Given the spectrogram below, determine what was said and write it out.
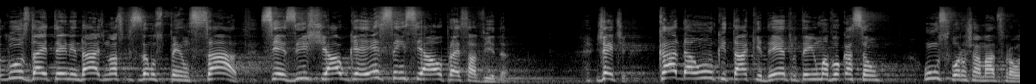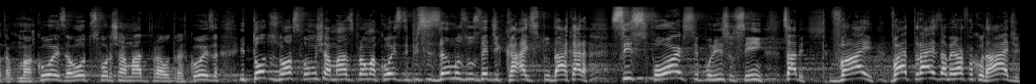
luz da eternidade, nós precisamos pensar se existe algo que é essencial para essa vida. Gente, cada um que está aqui dentro tem uma vocação. Uns foram chamados para uma coisa, outros foram chamados para outra coisa, e todos nós fomos chamados para uma coisa e precisamos nos dedicar estudar, cara. Se esforce por isso sim, sabe? Vai, vai atrás da melhor faculdade,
